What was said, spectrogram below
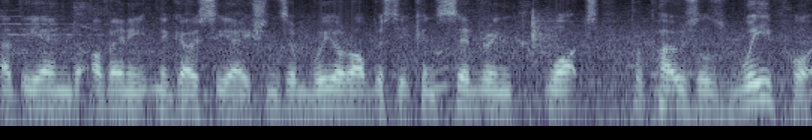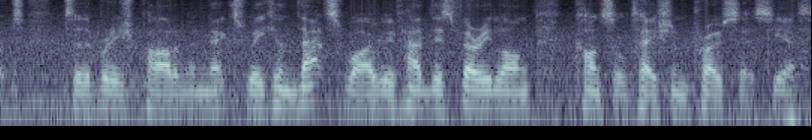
at the end of any negotiations. And we are obviously considering what proposals we put to the British Parliament next week. And that's why we've had this very long consultation process, yes.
